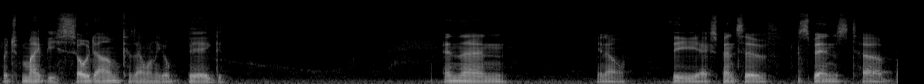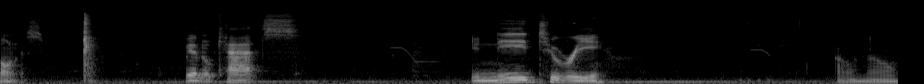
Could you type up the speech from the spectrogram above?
Which might be so dumb because I want to go big and then, you know, the expensive spins to bonus. We have no cats. You need to re. Oh no.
